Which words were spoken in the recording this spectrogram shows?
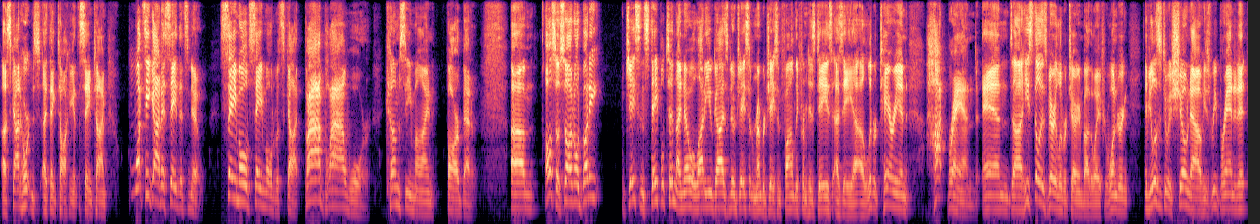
Uh, Scott Horton's I think talking at the same time. What's he got to say that's new? Same old, same old with Scott. Blah blah war. Come see mine. Far better. Um, also saw an old buddy Jason Stapleton. I know a lot of you guys know Jason. Remember Jason fondly from his days as a, a libertarian hot brand. And uh, he still is very libertarian, by the way, if you're wondering. If you listen to his show now, he's rebranded it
